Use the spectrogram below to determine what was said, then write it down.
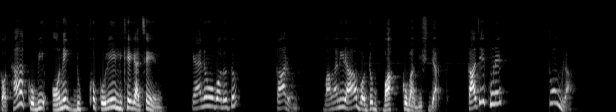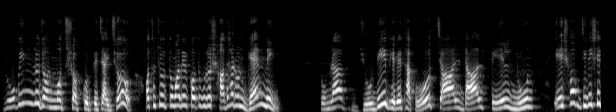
কথা কবি অনেক দুঃখ করেই লিখে গেছেন। কেন বলো তো কারণ বাঙালিরা বড্ড বাক্যবাগিস জাত। কাজে কুঁড়ে তোমরা রবীন্দ্র জন্মোৎসব করতে চাইছো, অথচ তোমাদের কতগুলো সাধারণ জ্ঞান নেই। তোমরা যদি ভেবে থাকো, চাল, ডাল, তেল, নুন, এসব জিনিসের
